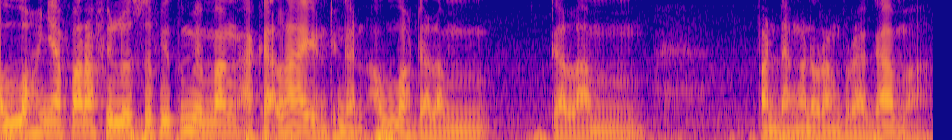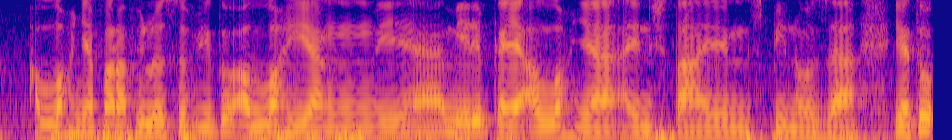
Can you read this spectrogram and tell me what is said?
Allahnya para filosof itu memang agak lain dengan Allah dalam dalam pandangan orang beragama. Allahnya para filosof itu Allah yang ya mirip kayak Allahnya Einstein, Spinoza, yaitu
